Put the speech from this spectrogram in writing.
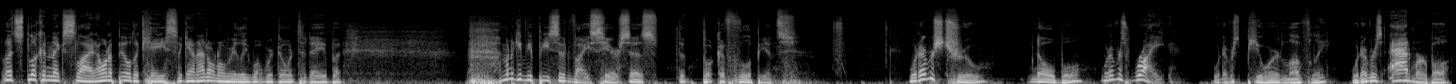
let's look at the next slide. I want to build a case. Again, I don't know really what we're doing today, but I'm going to give you a piece of advice here, says the book of Philippians. Whatever's true, noble, whatever's right, whatever's pure, lovely, whatever's admirable,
